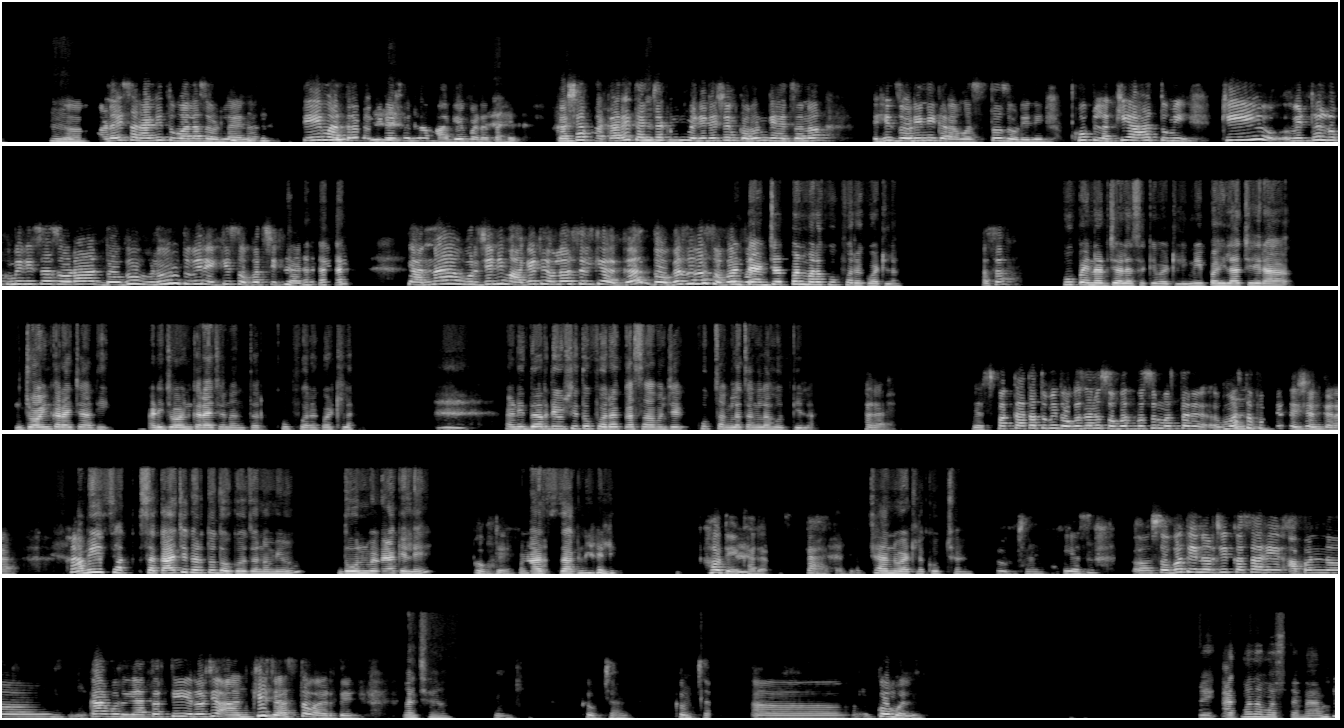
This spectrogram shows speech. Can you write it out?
हम्म. अं, अनय सरांनी तुम्हाला जोडलंय ना ते मात्र मेडिटेशनला मागे पडत आहेत. कशा प्रकारे त्यांच्याकडून मेडिटेशन करून घ्यायचं ना ही जोडीनी करा मस्त जोडीनी. खूप लकी आहात तुम्ही की विठ्ठल रुक्मिणीचा जोडा दोघं म्हणून तुम्ही रेकी सोबत शिकताय. नाहीतर त्यांना ऊर्जेनी मागे ठेवलं असेल की अगं दोघं जण पण सोबत त्यांच्यात पण मला खूप फरक वाटला. असं? खूप एनर्जी आल्यासारखी वाटली. मी पहिला चेहरा जॉईन करायच्या आधी आणि जॉईन करायच्या नंतर खूप फरक वाटला. आणि दर दिवशी तो फरक असा म्हणजे खूप चांगला चांगला होत गेला. खरं आहे. येस फक्त आता तुम्ही दोघं जण सोबत बसून मस्त मस्त हम्म. पुढचे सेशन करा. हा? आम्ही सक- सकाळचे करतो दोघं जण मिळून. दोन वेळा केले. ओके. पण आज जाग नाही आली. होते एखाद्या वेळेस. काय हरकत नाही. छान वाटलं खूप छान. खूप छान. येस सोबत एनर्जी कसं आहे? आपण अं, काय बोलूया तर ती एनर्जी आणखी जास्त वाढते. अच्छा. खूप छान. खूप छान. अं, कोमल. आत्मनमस्ते मॅम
